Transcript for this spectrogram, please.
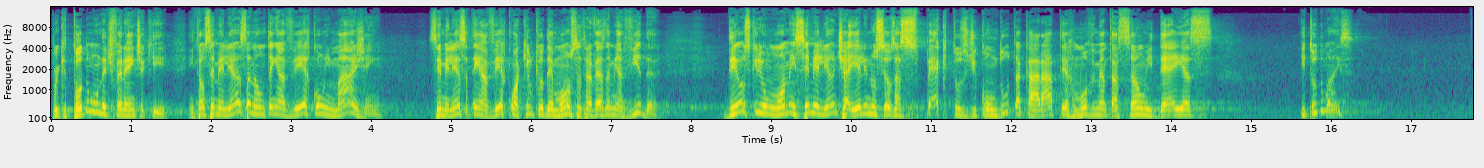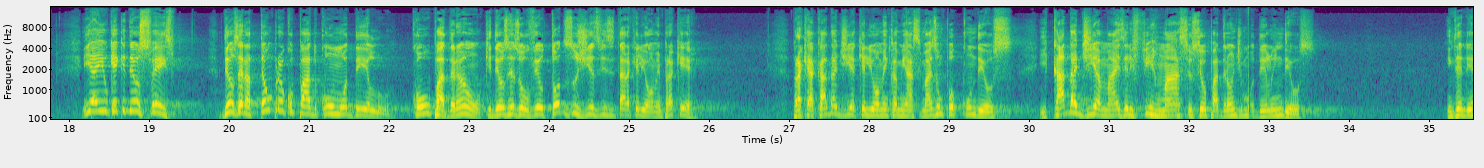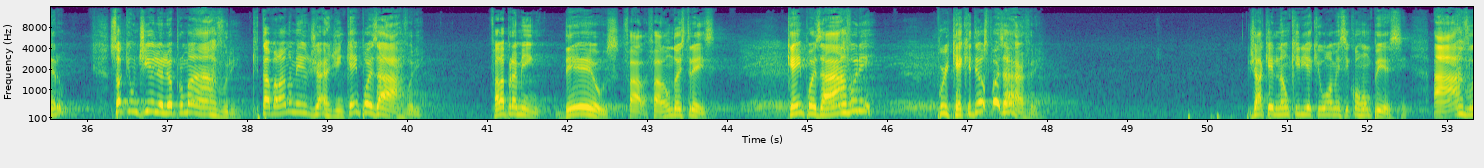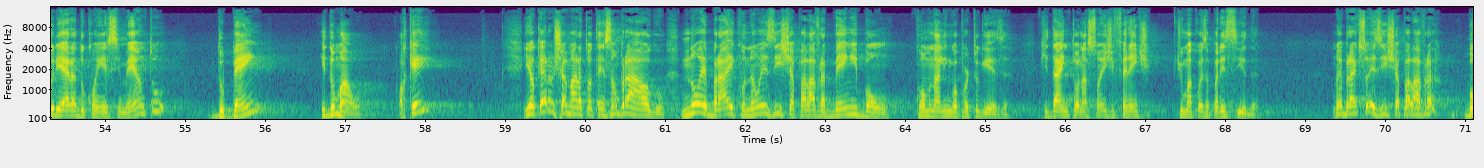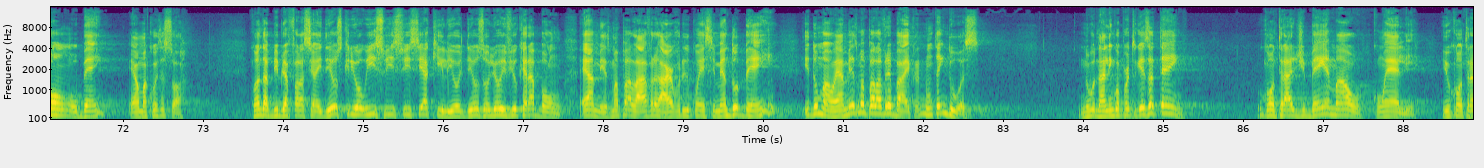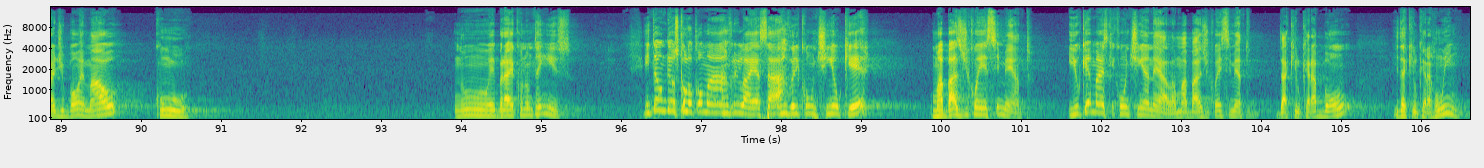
Porque todo mundo é diferente aqui. Então, semelhança não tem a ver com imagem. Semelhança tem a ver com aquilo que eu demonstro através da minha vida. Deus criou um homem semelhante a ele nos seus aspectos de conduta, caráter, movimentação, ideias e tudo mais. E aí o que, que Deus fez? Deus era tão preocupado com o modelo, com o padrão, que Deus resolveu todos os dias visitar aquele homem. Para quê? Para que a cada dia aquele homem caminhasse mais um pouco com Deus e cada dia mais ele firmasse o seu padrão de modelo em Deus. Entenderam? Só que um dia ele olhou para uma árvore que estava lá no meio do jardim. Quem pôs a árvore? Fala para mim. Deus. Fala, fala. Um, dois, três. Quem pôs a árvore? Deus. Por que, que Deus pôs a árvore? Já que ele não queria que o homem se corrompesse. A árvore era do conhecimento, do bem e do mal. Ok? E eu quero chamar a tua atenção para algo. No hebraico não existe a palavra bem e bom, como na língua portuguesa que dá entonações diferentes de uma coisa parecida. No hebraico só existe a palavra bom ou bem, é uma coisa só. Quando a Bíblia fala assim, aí Deus criou isso, isso, isso e aquilo, e Deus olhou e viu que era bom, é a mesma palavra, árvore do conhecimento do bem e do mal, é a mesma palavra hebraica, não tem duas. No, na língua portuguesa tem. O contrário de bem é mal, com L, e o contrário de bom é mal, com U. No hebraico não tem isso. Então Deus colocou uma árvore lá, e essa árvore continha o quê? Uma base de conhecimento. E o que mais que continha nela? Uma base de conhecimento daquilo que era bom e daquilo que era ruim.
